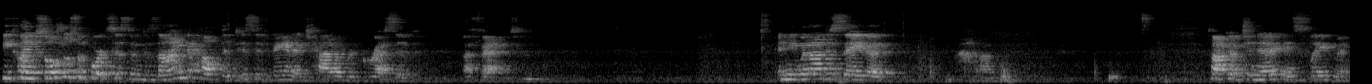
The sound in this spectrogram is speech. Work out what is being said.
He claimed social support system designed to help the disadvantaged had a regressive effect. And he went on to say that, um, talk of genetic enslavement.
